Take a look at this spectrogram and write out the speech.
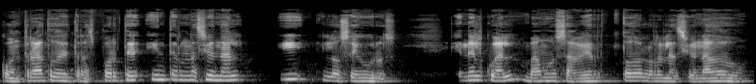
contrato de transporte internacional y los seguros, en el cual vamos a ver todo lo relacionado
